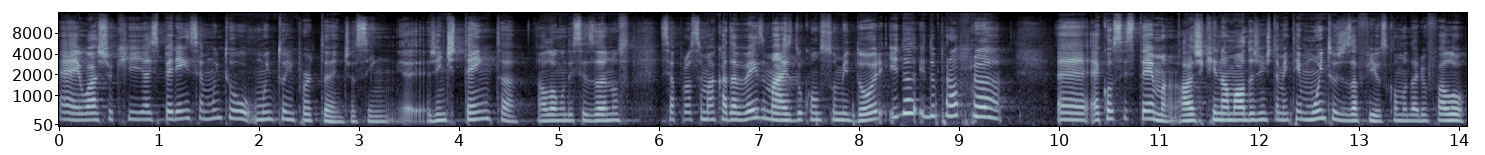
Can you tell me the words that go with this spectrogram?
É, eu acho que a experiência é muito, muito importante. Assim, é, a gente tenta, ao longo desses anos, se aproximar cada vez mais do consumidor e do, e do próprio é, ecossistema. Acho que na moda a gente também tem muitos desafios, como o Dario falou.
